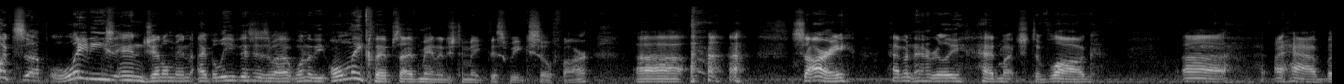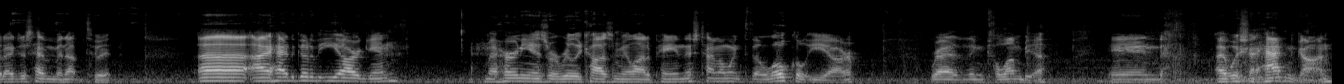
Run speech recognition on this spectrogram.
What's up, ladies and gentlemen? I believe this is uh, one of the only clips I've managed to make this week so far. Uh, sorry, haven't really had much to vlog. Uh, I have, but I just haven't been up to it. Uh, I had to go to the ER again my hernias were really causing me a lot of pain. This time I went to the local ER rather than Columbia, and I wish I hadn't gone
